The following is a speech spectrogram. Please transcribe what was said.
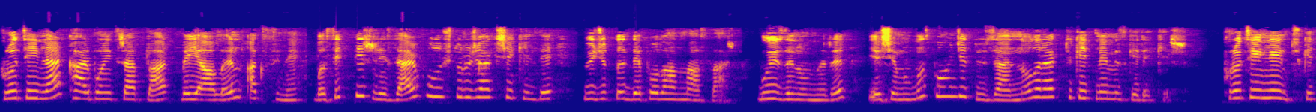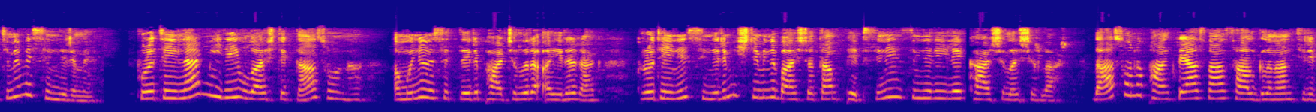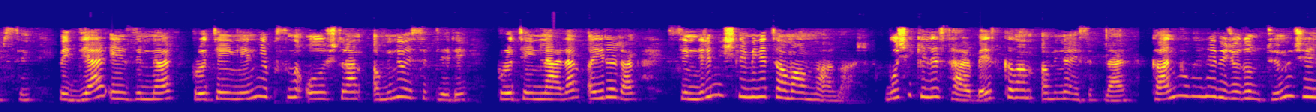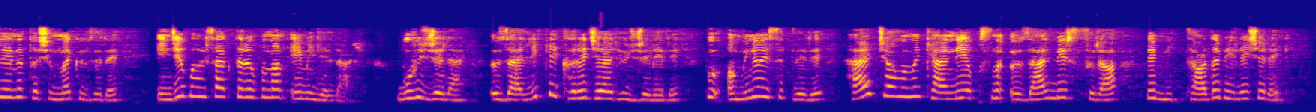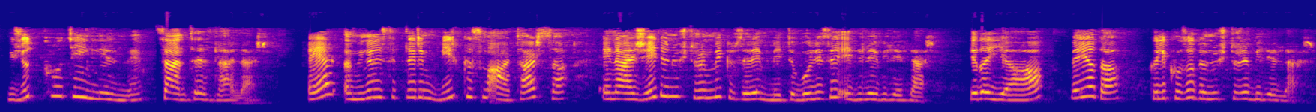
Proteinler karbonhidratlar ve yağların aksine basit bir rezerv oluşturacak şekilde vücutta depolanmazlar. Bu yüzden onları yaşamımız boyunca düzenli olarak tüketmemiz gerekir. Proteinlerin tüketimi ve sindirimi Proteinler mideye ulaştıktan sonra amino asitleri parçalara ayırarak proteinin sindirim işlemini başlatan pepsin enzimleriyle karşılaşırlar. Daha sonra pankreastan salgılanan tripsin ve diğer enzimler proteinlerin yapısını oluşturan amino asitleri proteinlerden ayırarak sindirim işlemini tamamlarlar. Bu şekilde serbest kalan amino asitler kan yoluyla vücudun tüm hücrelerine taşınmak üzere ince bağırsak tarafından emilirler. Bu hücreler özellikle karaciğer hücreleri bu amino asitleri her canlının kendi yapısına özel bir sıra ve miktarda birleşerek vücut proteinlerini sentezlerler. Eğer amino asitlerin bir kısmı artarsa enerjiye dönüştürülmek üzere metabolize edilebilirler ya da yağ veya da glikoza dönüştürebilirler.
